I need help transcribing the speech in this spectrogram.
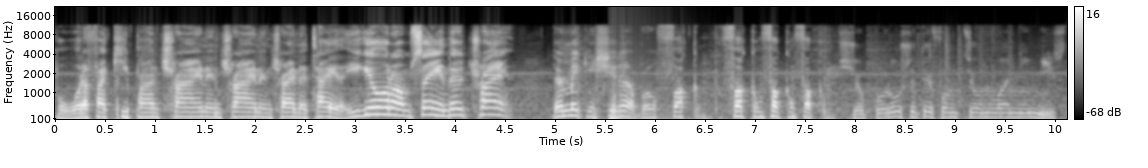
But what if I keep on trying and trying and trying to tell you? You get what I'm saying? They're trying, they're making shit up, bro. Fuck them, fuck them, fuck them, fuck them. щоб порушити функціонування міст,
